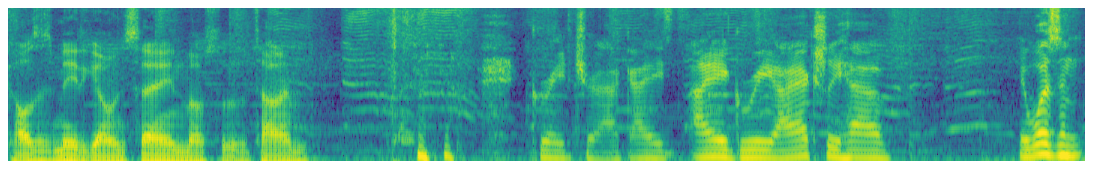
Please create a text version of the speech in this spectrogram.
causes me to go insane most of the time. Great track. I I agree. I actually have. It wasn't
